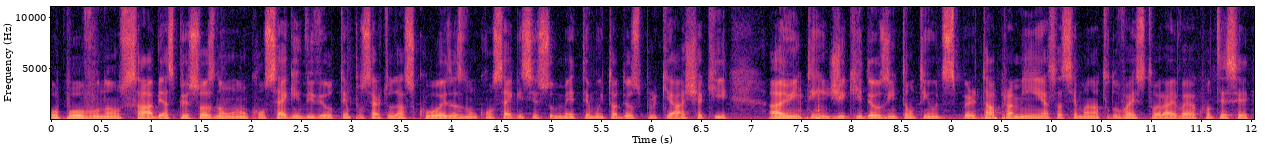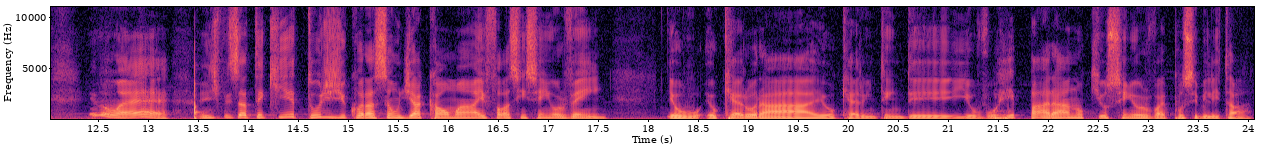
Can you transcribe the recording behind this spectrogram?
o povo não sabe, as pessoas não, não conseguem viver o tempo certo das coisas, não conseguem se submeter muito a Deus porque acha que, ah, eu entendi que Deus então tem o despertar para mim e essa semana tudo vai estourar e vai acontecer. E não é. A gente precisa ter quietude de coração, de acalmar e falar assim: Senhor, vem. Eu, eu quero orar, eu quero entender e eu vou reparar no que o Senhor vai possibilitar.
